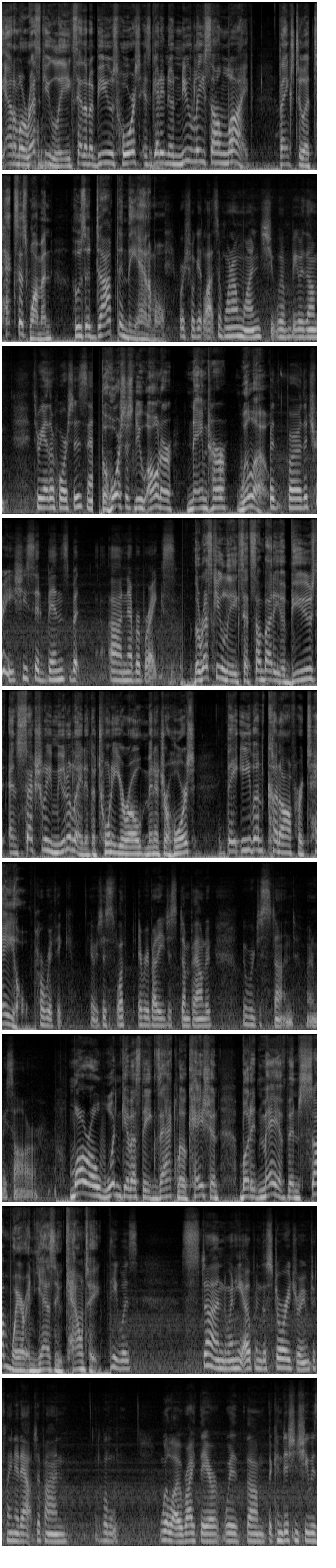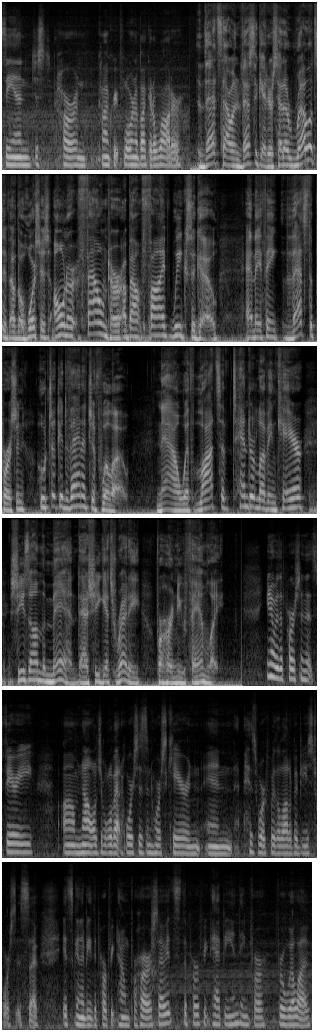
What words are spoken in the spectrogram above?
Animal Rescue League said an abused horse is getting a new lease on life thanks to a Texas woman who's adopting the animal. Where she'll get lots of one-on-one. She will be with um, three other horses. And The horse's new owner named her Willow. for, for the tree, she said bends but uh, never breaks. The Rescue League said somebody abused and sexually mutilated the 20 year old miniature horse. They even cut off her tail. Horrific. It was just left everybody just dumbfounded. We were just stunned when we saw her. Morrow wouldn't give us the exact location, but it may have been somewhere in Yazoo County. He was stunned when he opened the storage room to clean it out to find a little Willow right there with um, the condition she was in, just her and concrete floor and a bucket of water. That's how investigators said a relative of the horse's owner found her about five weeks ago, and they think that's the person who took advantage of Willow. Now, with lots of tender loving care, she's on the mend as she gets ready for her new family. You know, with a person that's very um, knowledgeable about horses and horse care and, and has worked with a lot of abused horses. So it's going to be the perfect home for her. So it's the perfect happy ending for, for Willow.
